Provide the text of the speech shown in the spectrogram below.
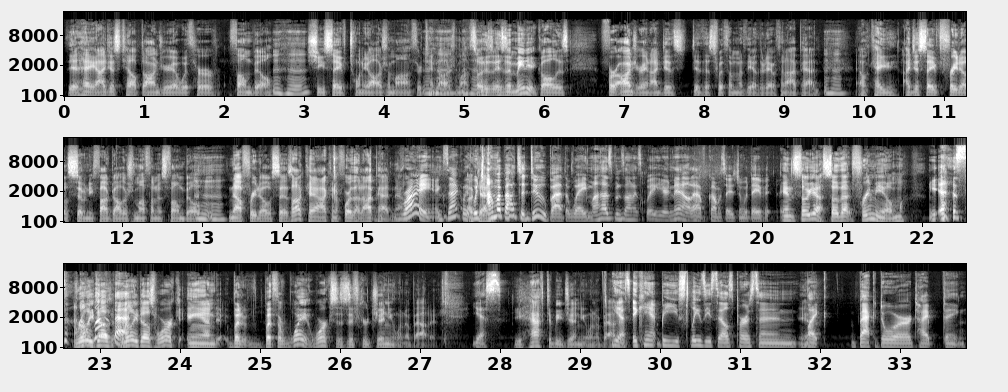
that hey, I just helped Andrea with her phone bill. Mm-hmm. She saved twenty dollars a month or ten dollars a month. So his, his immediate goal is for Andrea, and I did did this with him the other day with an iPad. Mm-hmm. Okay, I just saved Frito seventy five dollars a month on his phone bill. Now Frito says, okay, I can afford that iPad now. Mm-hmm, Right, exactly. Which I'm about to do, by the way. My husband's on his way here now to have a conversation with David. And so yeah, so that freemium Yes, really does that. really does work. And but but the way it works is if you're genuine about it. Yes, You have to be genuine about it. yes. It can't be sleazy salesperson like backdoor type thing.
